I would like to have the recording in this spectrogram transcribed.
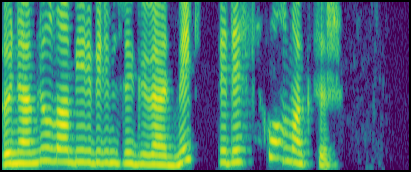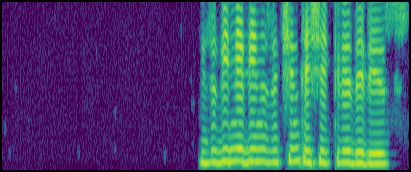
Önemli olan birbirimize güvenmek ve destek olmaktır. Bizi dinlediğiniz için teşekkür ederiz.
